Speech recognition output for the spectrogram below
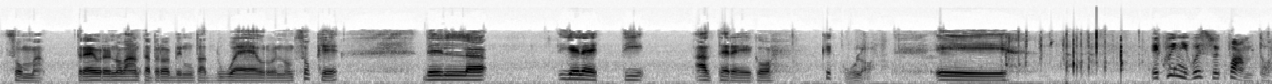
insomma 3,90 euro però è venuta a 2 euro e non so che degli eletti alter ego. Che culo e, e quindi questo è quanto.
